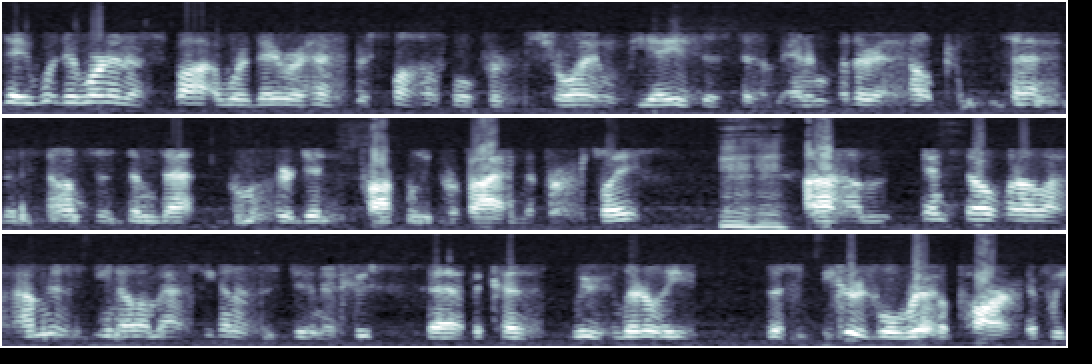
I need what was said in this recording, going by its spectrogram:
they, were- they weren't in a spot where they were responsible for destroying the PA system, and whether it helped protect the sound system that promoter didn't properly provide in the first place. Mm-hmm. Um, and so when I'm like, I'm just, you know, I'm actually going to do an acoustic set because we literally, the speakers will rip apart if we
